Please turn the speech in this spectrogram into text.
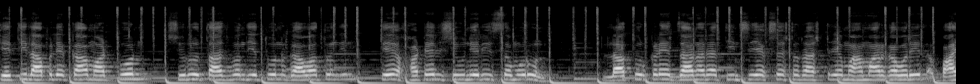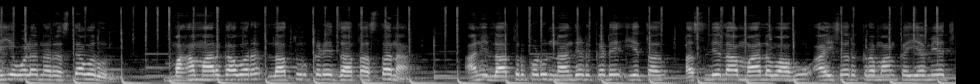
तेथील आपले काम आटपून शिरूर ताजबंद येथून गावातून ते हॉटेल शिवनेरी समोरून लातूरकडे जाणाऱ्या तीनशे एकसष्ट राष्ट्रीय महामार्गावरील बाह्यवळण रस्त्यावरून महामार्गावर लातूरकडे जात असताना आणि लातूरकडून नांदेडकडे येत असलेला मालवाहू आयशर क्रमांक एम एच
